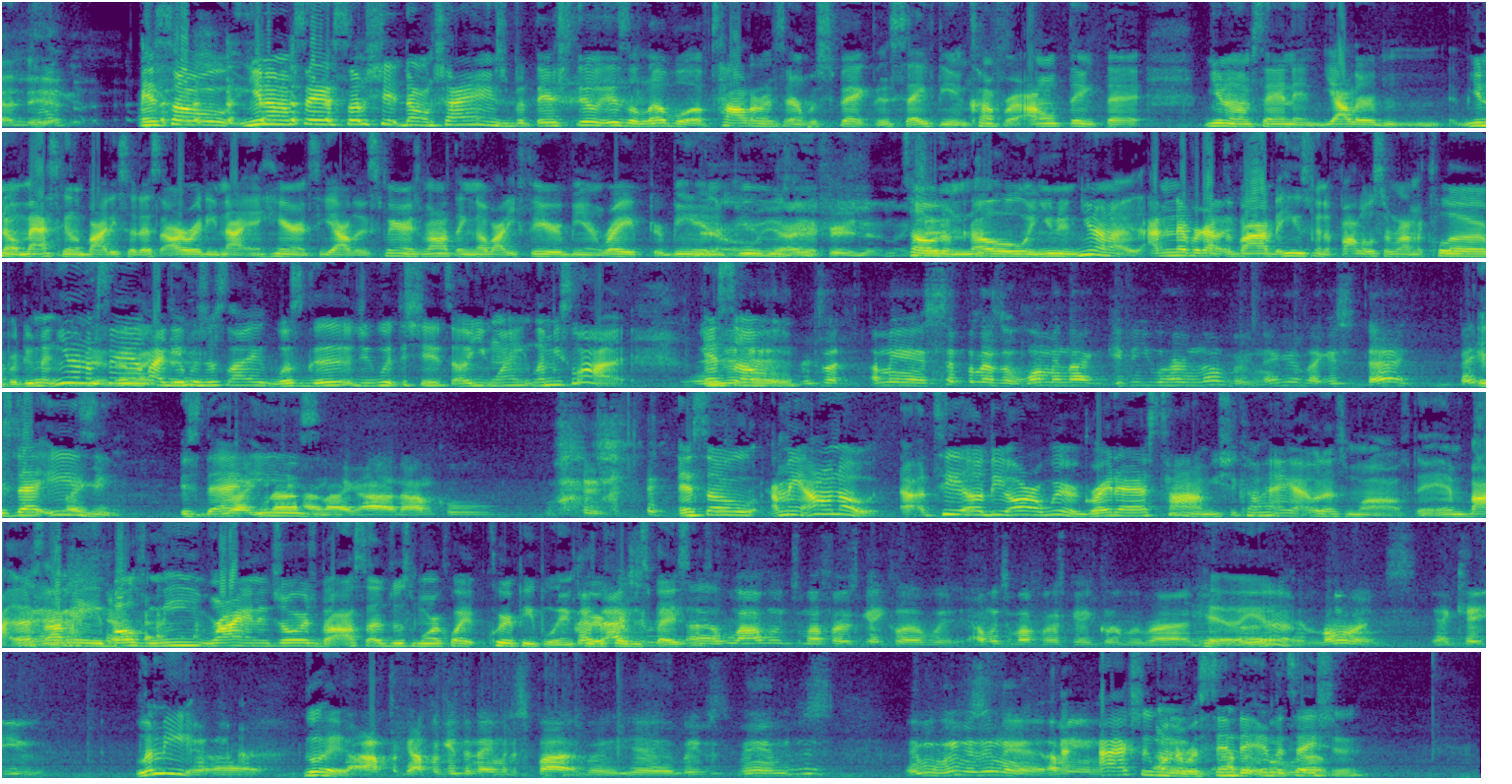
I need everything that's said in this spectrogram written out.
out. And so, you know what I'm saying? Some shit don't change, but there still is a level of tolerance and respect and safety and comfort. I don't think that, you know what I'm saying, and y'all are, you know, masculine body, so that's already not inherent to y'all's experience. But I don't think nobody feared being raped or being Yeah, oh, abused. yeah, I or ain't feared nothing like told that. him no, and you know, you know, I never got the vibe that he was gonna follow us around the club or do nothing. You know what I'm saying? Like, like it was just like, what's good? You with the shit? So you ain't? Let me slide. And so it's like, I mean, as simple as a woman not giving you her number, nigga. Like it's that. Basic. it's that Like, easy. It's that like, easy. Nah, like ah, nah, I'm cool. And so, I mean, I don't know. Uh, TLDR, we're a great ass time. You should come hang out with us more often. And by us, I mean both me, Ryan, and George, but also just more que- queer people in That's queer friendly spaces. uh, who I went to my first gay club with. I went to my first gay club with Ryan. Hell in, uh, yeah. In Lawrence at KU. Let me Yeah, uh, go ahead. I forget, I forget the name of the spot, but yeah, but it was, man, we was, we, was in there. I mean, I actually want to mean, rescind the been moved up. invitation.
